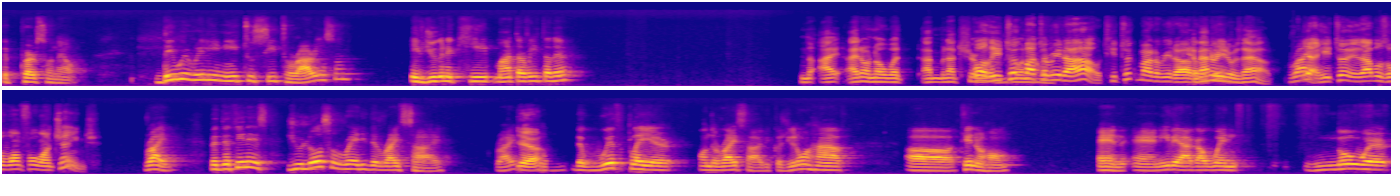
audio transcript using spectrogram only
the personnel, do we really need to see Thorarinsson if you're gonna keep Matarrita there? No, I, I don't know what I'm not sure. well, what he was took going on with. Matarrita out. He took Matarrita out. Yeah, Matarrita was out. Right, Yeah, he took that was a one for one change. right. But the thing is, you lost already the right side, right? Yeah. The, the width player on the right side because you don't have uh, Tinnerholm, and and Ibeagha went nowhere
